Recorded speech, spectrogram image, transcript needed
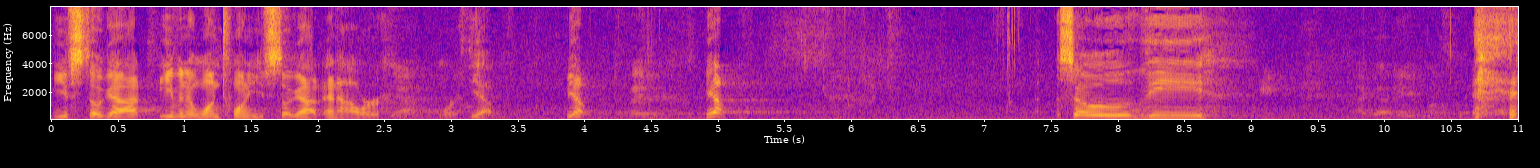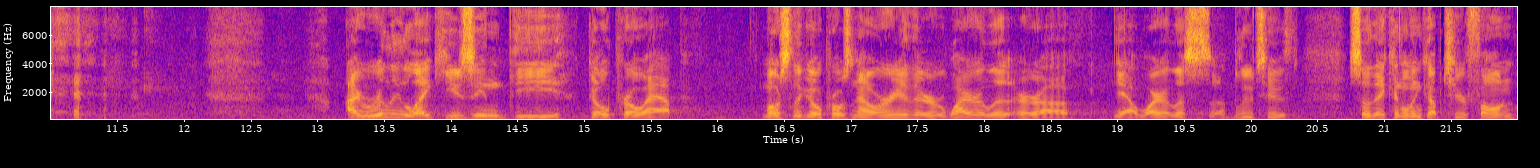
you've still got even at 120, you've still got an hour Yeah. worth. Yep, yep, yep. So the I got eight musky. I really like using the GoPro app. Most of the GoPros now are either wireless or uh, yeah, wireless uh, Bluetooth, so they can link up to your phone.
